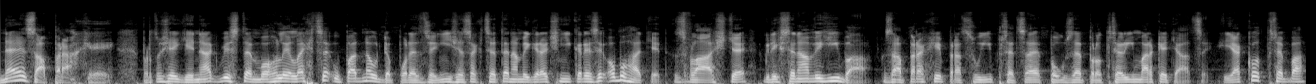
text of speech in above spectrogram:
Ne za prachy, protože jinak byste mohli lehce upadnout do podezření, že se chcete na migrační krizi obohatit, zvláště když se nám vyhýbá. Za prachy pracují přece pouze protřelí marketáci, jako třeba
